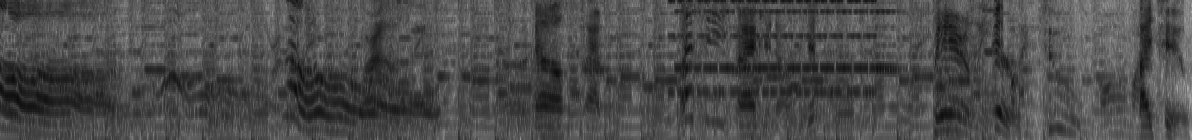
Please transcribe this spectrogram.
Oh. No. Alright, let's see. Uh, no. Uh, actually, actually, no. Just Barely. Two. By two. Oh my by god. two.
